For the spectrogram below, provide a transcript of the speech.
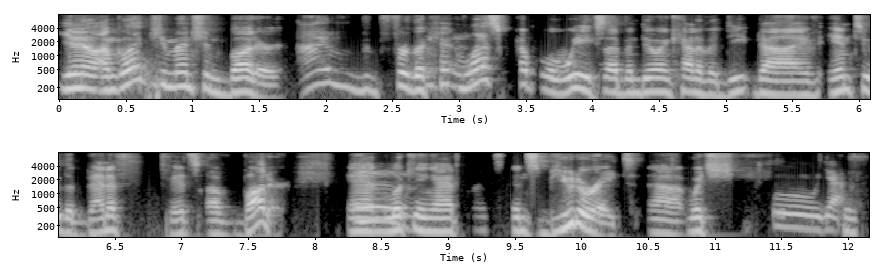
You know, I'm glad you mentioned butter. I've for the mm-hmm. last couple of weeks, I've been doing kind of a deep dive into the benefits of butter, and mm. looking at, for instance, butyrate, uh, which Ooh, yes.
